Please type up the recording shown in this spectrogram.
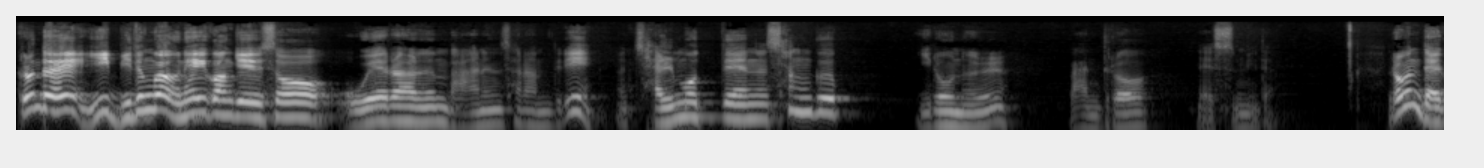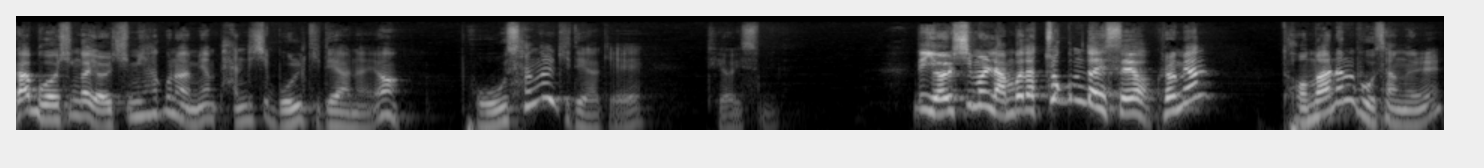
그런데 이 믿음과 은혜의 관계에서 오해를 하는 많은 사람들이 잘못된 상급 이론을 만들어 냈습니다. 여러분, 내가 무엇인가 열심히 하고 나면 반드시 뭘 기대하나요? 보상을 기대하게 되어 있습니다. 근데 열심을 남보다 조금 더 했어요. 그러면 더 많은 보상을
